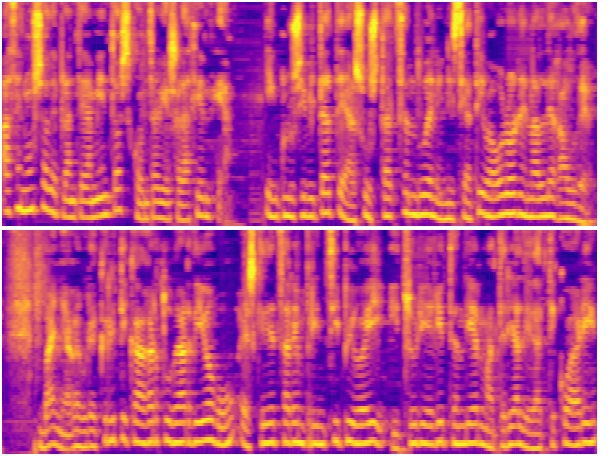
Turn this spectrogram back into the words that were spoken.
hacen uso de planteamientos contrarios a la ciencia. Inklusibitatea sustatzen duen iniziatiba ororen alde gaude, baina geure kritika agertu behar diogu eskidetzaren printzipioei itzuri egiten dien material didaktikoari,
